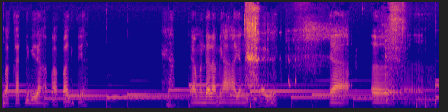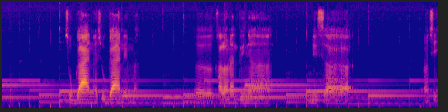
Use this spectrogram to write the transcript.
bakat di bidang apa-apa gitu ya. Yang mendalami hal-hal yang disukai gitu. ya. Eh, sugan sugan emang. Eh, kalau nantinya bisa apa sih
